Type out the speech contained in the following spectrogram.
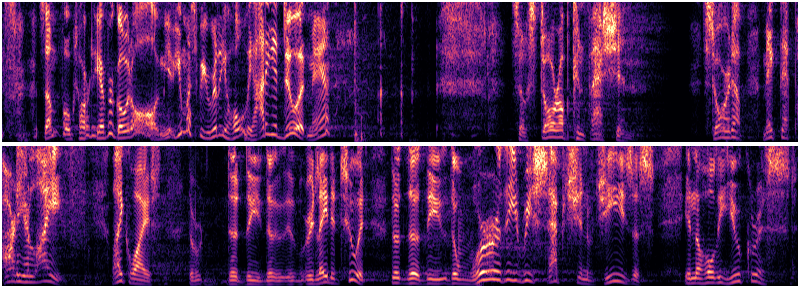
some folks hardly ever go at all. I mean, you must be really holy. How do you do it, man? so store up confession. Store it up. Make that part of your life. Likewise, the the, the, the, related to it, the, the, the, the worthy reception of Jesus in the Holy Eucharist.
